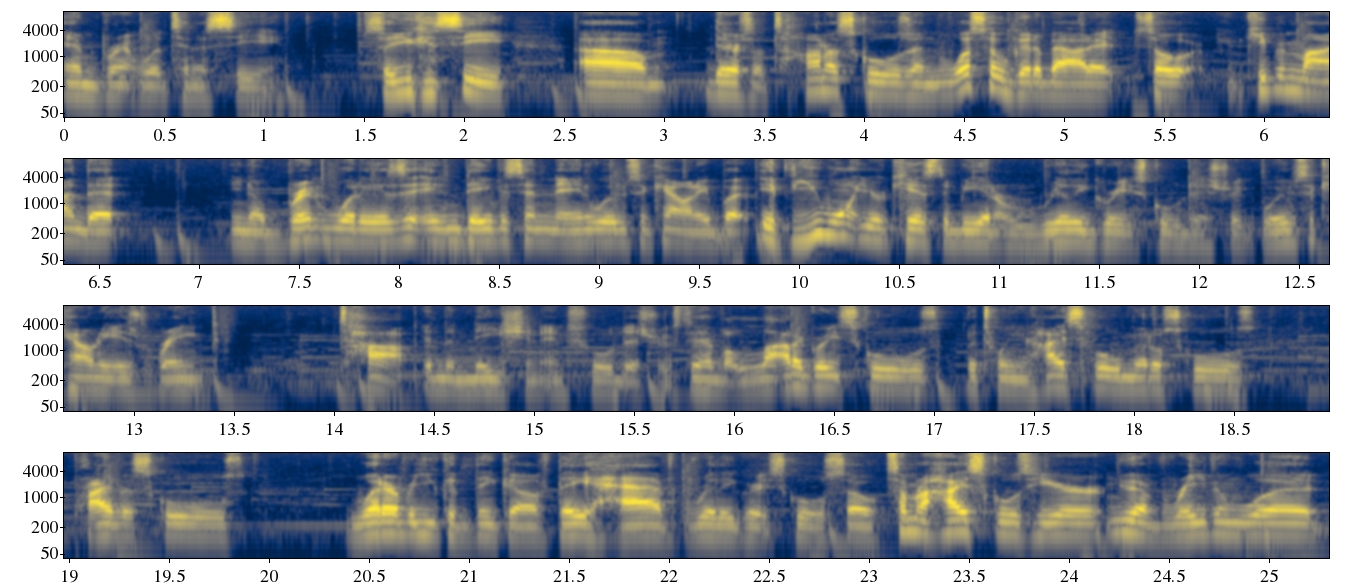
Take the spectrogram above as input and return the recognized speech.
in Brentwood, Tennessee. So you can see um, there's a ton of schools, and what's so good about it? So keep in mind that you know Brentwood is in Davidson and Williamson County, but if you want your kids to be in a really great school district, Williamson County is ranked top in the nation in school districts. They have a lot of great schools between high school, middle schools, private schools, whatever you can think of, they have really great schools. So some of the high schools here, you have Ravenwood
